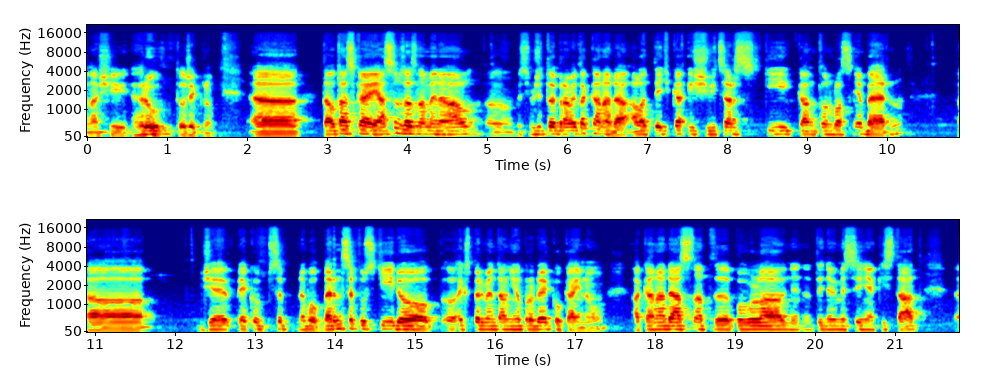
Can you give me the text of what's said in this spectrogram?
naši hru, to řeknu. Uh, ta otázka je, já jsem zaznamenal, uh, myslím, že to je právě ta Kanada, ale teďka i švýcarský kanton vlastně Bern, uh, že jako se, nebo Bern se pustí do experimentálního prodeje kokainu a Kanada snad eh, povolila, teď nevím, jestli nějaký stát, eh,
